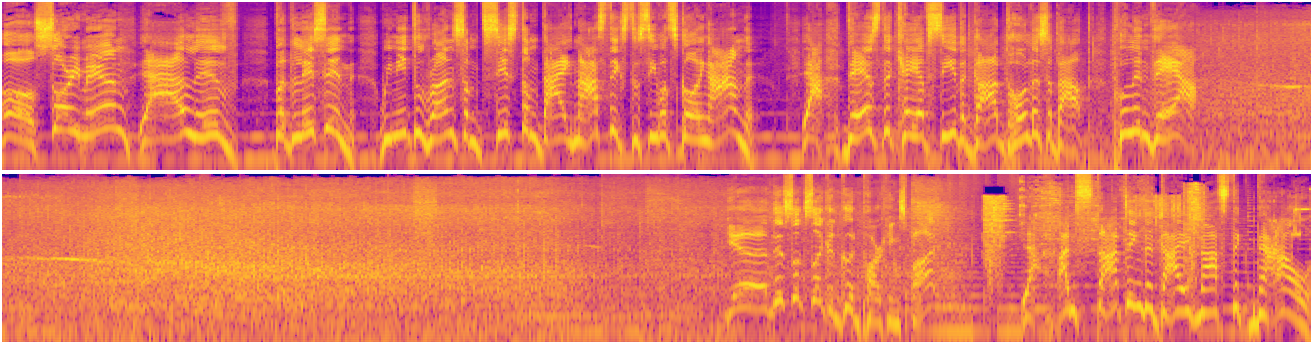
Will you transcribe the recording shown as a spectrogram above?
Oh, sorry, man. Yeah, I'll live. But listen, we need to run some system diagnostics to see what's going on. Yeah, there's the KFC the God told us about. Pull in there. Yeah, this looks like a good parking spot. Yeah, I'm starting the diagnostic now.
